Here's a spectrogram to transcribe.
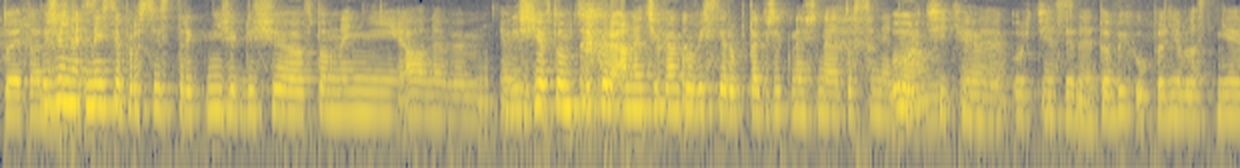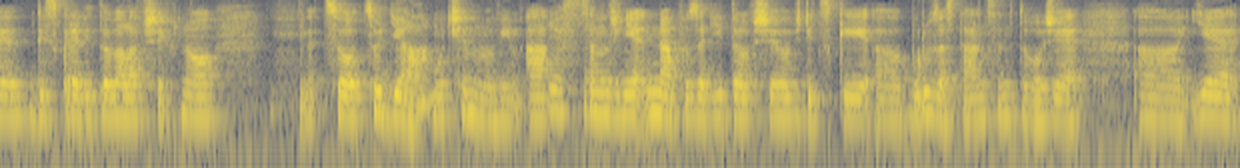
to je ta Takže ne, nejsi prostě striktní, že když eh, v tom není, a nevím, když je v tom cukr a nečekankový syrup, tak řekneš ne, to se nedá. Určitě jo, ne, určitě jasný. ne, to bych úplně vlastně diskreditovala všechno, co, co dělám, o čem mluvím. A Jasně. samozřejmě na pozadí toho všeho vždycky uh, budu zastáncem toho, že uh, je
